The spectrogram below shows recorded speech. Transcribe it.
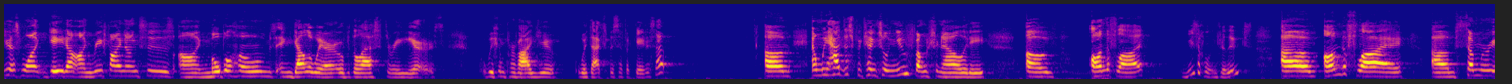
just want data on refinances on mobile homes in Delaware over the last three years. We can provide you with that specific data set. Um, and we had this potential new functionality of on the fly, musical interludes, um, on the fly um, summary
